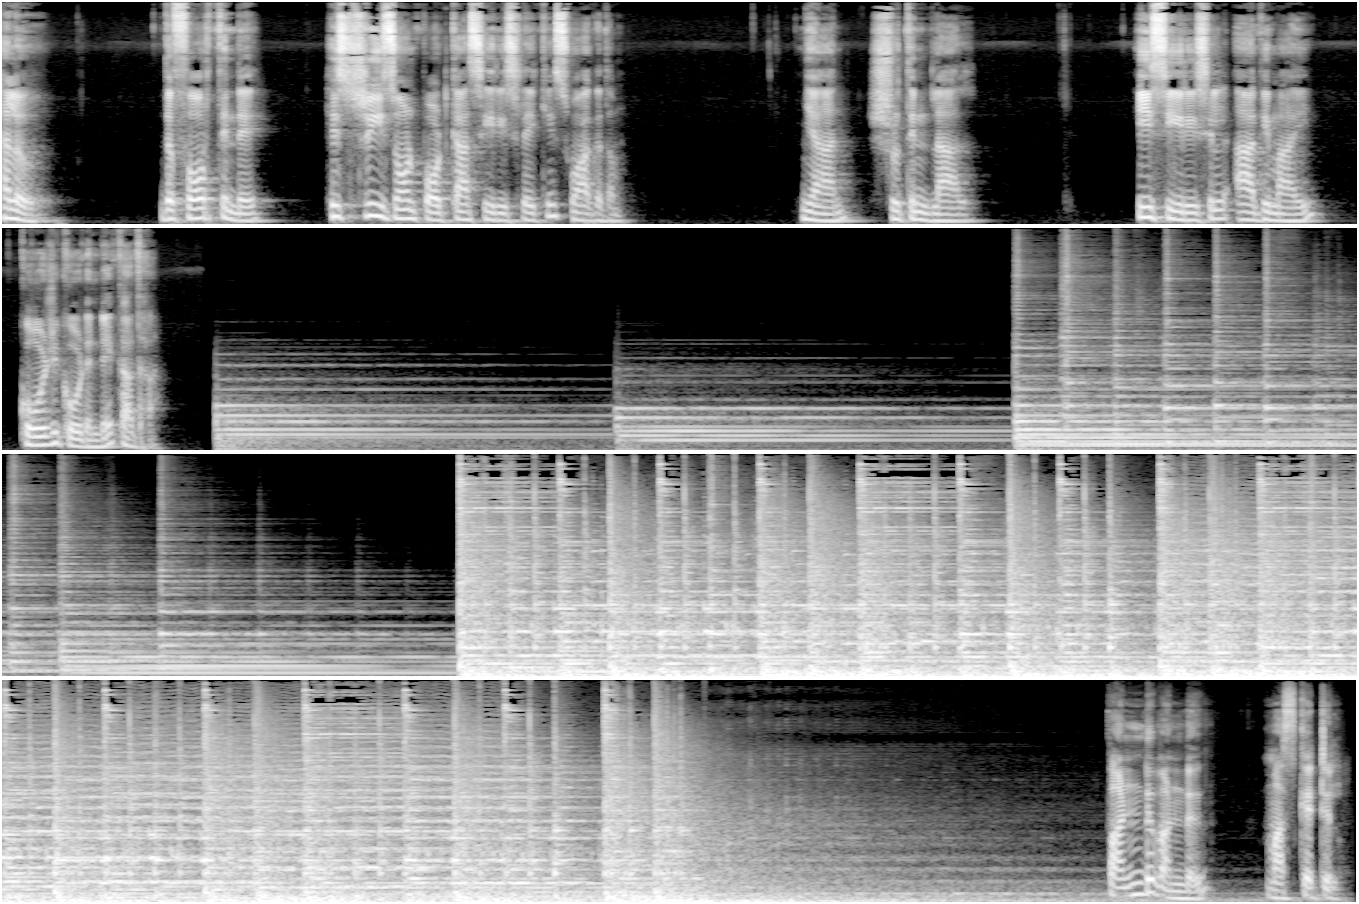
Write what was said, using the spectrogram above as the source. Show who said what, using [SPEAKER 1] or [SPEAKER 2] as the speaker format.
[SPEAKER 1] Hello the ഫോർത്തിന്റെ history zone podcast സീരീസിലേക്ക് സ്വാഗതം. ഞാൻ ശ്രുതിൻ ലാൽ. ഈ സീരീസിൽ ആദ്യമായി കോഴിക്കോടിന്റെ കഥ. പണ്ട് പണ്ട് മസ്കറ്റിൽ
